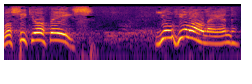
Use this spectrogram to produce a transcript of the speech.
We'll seek your face. You'll heal our land.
